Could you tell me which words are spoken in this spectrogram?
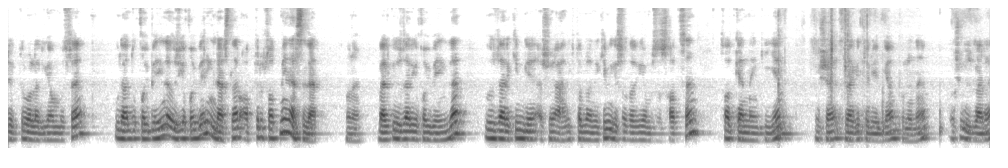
deb turib oladigan bo'lsa ularni qo'yib beringlar o'ziga qo'yib beringlar sizlar olib turib sotmanglar sizlar uni. Balki o'zlariga qo'yib beringlar o'zlari kimga shu ahli kitoblarni kimga sotadigan bo'lsa sotsin. Sotgandan keyin o'sha sizlarga to'laydigan pulini o'sha o'zlari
